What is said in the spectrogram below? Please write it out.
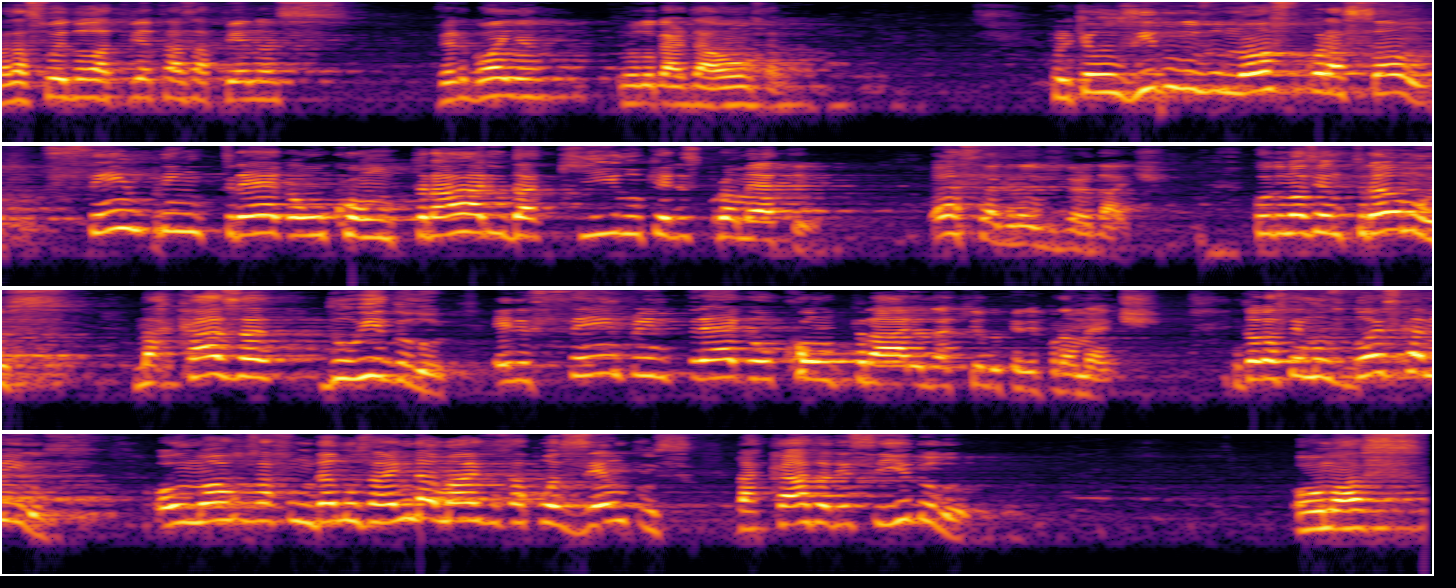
mas a sua idolatria traz apenas vergonha no lugar da honra. Porque os ídolos do nosso coração sempre entregam o contrário daquilo que eles prometem. Essa é a grande verdade. Quando nós entramos na casa do ídolo, ele sempre entrega o contrário daquilo que ele promete. Então nós temos dois caminhos. Ou nós nos afundamos ainda mais nos aposentos da casa desse ídolo, ou nós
